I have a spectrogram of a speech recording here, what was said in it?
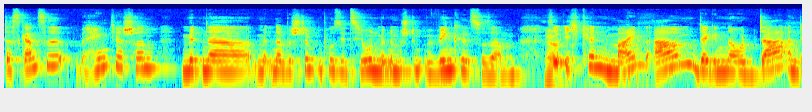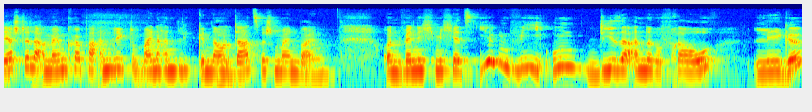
das Ganze hängt ja schon mit einer, mit einer bestimmten Position, mit einem bestimmten Winkel zusammen. Ja. So, ich kenne meinen Arm, der genau da an der Stelle an meinem Körper anliegt und meine Hand liegt genau Ja. da zwischen meinen Beinen. Und wenn ich mich jetzt irgendwie um diese andere Frau lege,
